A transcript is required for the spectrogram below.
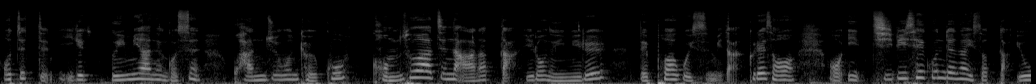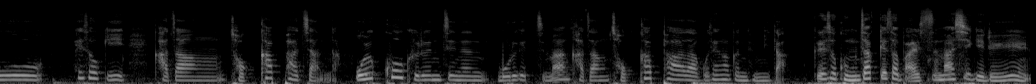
어쨌든 이게 의미하는 것은 관중은 결코 검소하지는 않았다 이런 의미를 내포하고 있습니다. 그래서 어, 이 집이 세 군데나 있었다. 요 해석이 가장 적합하지 않나. 옳고 그른지는 모르겠지만 가장 적합하다고 생각은 듭니다. 그래서 공자께서 말씀하시기를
